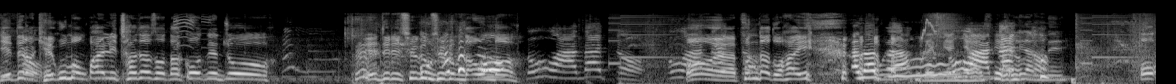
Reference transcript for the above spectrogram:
얘들아, 어. 개구멍 빨리 찾아서 나 꺼내줘. 애들이 슬금슬금 나온다. 너 안아줘. 너 어, 야. 푼다도 하이. 네, 너 안녕하세요. 네. 어?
